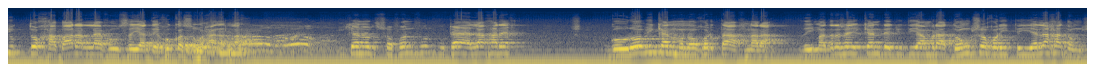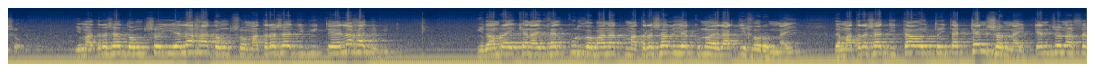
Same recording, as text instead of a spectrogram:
যুক্ত খাবার আল্লাহ পৌঁছাইয়া দে, হুক সুবাহান আল্লাহ ইখানোর সফনপুর কুঠা এলাকার এক গৌরব ইখান মনোকর্তা আপনারা, যে এই মাদ্রাসা ইখানটে যদি আমরা ধ্বংস করি, তো এলাকা ধ্বংস। এই মাদ্রাসা ধ্বংস, এই এলাকা ধ্বংস, মাদ্রাসা জীবিত, এলাকা জীবিত। কিন্তু আমরা এখানে আজকাল কুর জবানাত মাদ্রাসা লইয়া কোনো এলার্জি করণ নাই। যে মাদ্রাসা জিতা হইতো, এটা টেনশন নাই। টেনশন আছে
